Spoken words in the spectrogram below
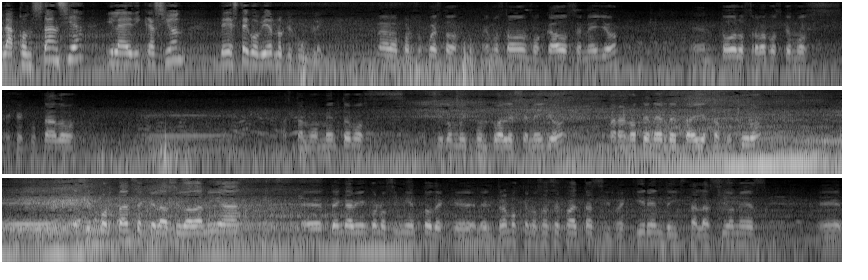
la constancia y la dedicación de este gobierno que cumple. Claro, por supuesto, hemos estado enfocados en ello, en todos los trabajos que hemos ejecutado. Eh, hasta el momento hemos sido muy puntuales en ello para no tener detalles a futuro. Eh, es importante que la ciudadanía eh, tenga bien conocimiento de que el tramo que nos hace falta, si requieren de instalaciones eh,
